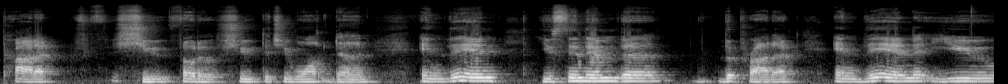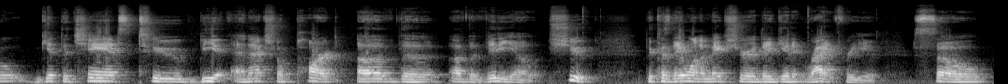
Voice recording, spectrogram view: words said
product shoot, photo shoot that you want done. And then you send them the, the product and then you get the chance to be an actual part of the of the video shoot because they want to make sure they get it right for you. So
